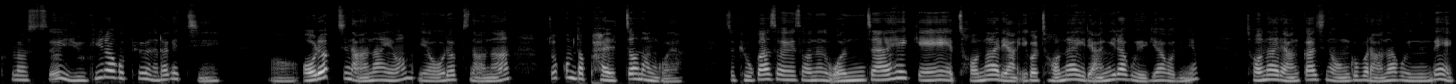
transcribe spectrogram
플러스 6이라고 표현을 하겠지. 어, 어렵진 않아요. 예, 어렵진 않아. 조금 더 발전한 거야. 그래서 교과서에서는 원자 핵의 전하량, 이걸 전하의 량이라고 얘기하거든요. 전하량까지는 언급을 안 하고 있는데,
